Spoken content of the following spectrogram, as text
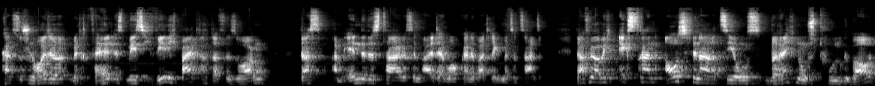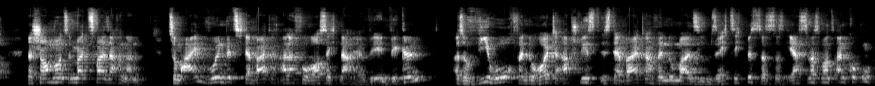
kannst du schon heute mit verhältnismäßig wenig Beitrag dafür sorgen, dass am Ende des Tages im Alter überhaupt keine Beiträge mehr zu zahlen sind. Dafür habe ich extra ein Ausfinanzierungsberechnungstool gebaut. Da schauen wir uns immer zwei Sachen an. Zum einen, wohin wird sich der Beitrag aller Voraussicht nach entwickeln? Also wie hoch, wenn du heute abschließt, ist der Beitrag, wenn du mal 67 bist? Das ist das Erste, was wir uns angucken.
